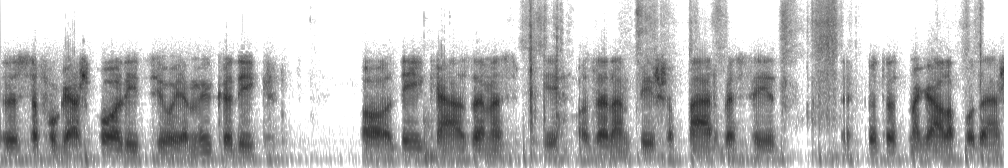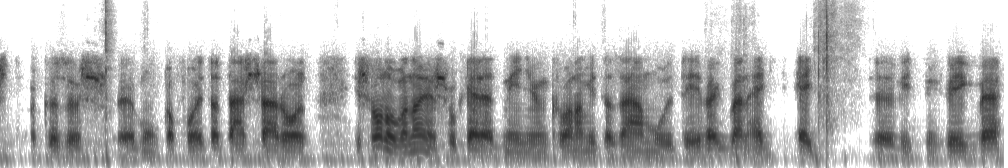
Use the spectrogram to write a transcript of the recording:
összefogás koalíciója működik, a DK, az MSZP, az LMP és a párbeszéd kötött megállapodást a közös munka folytatásáról, és valóban nagyon sok eredményünk van, amit az elmúlt években egy, egy vittünk végbe,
